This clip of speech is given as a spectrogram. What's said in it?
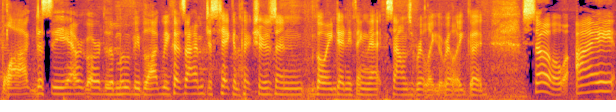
blog to see, or, or the movie blog, because I'm just taking pictures and going to anything that sounds really, really good. So I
